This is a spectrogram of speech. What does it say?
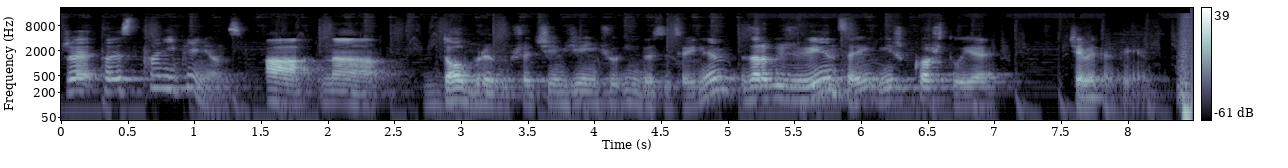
że to jest tani pieniądz, a na dobrym przedsięwzięciu inwestycyjnym zarobisz więcej niż kosztuje Ciebie ten pieniądz.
